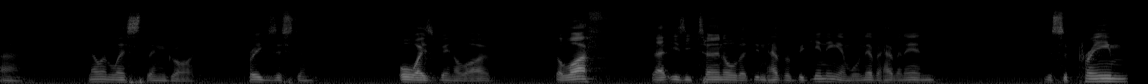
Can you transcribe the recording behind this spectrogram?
Uh, no one less than God, pre existent always been alive. The life that is eternal, that didn't have a beginning and will never have an end. The supreme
